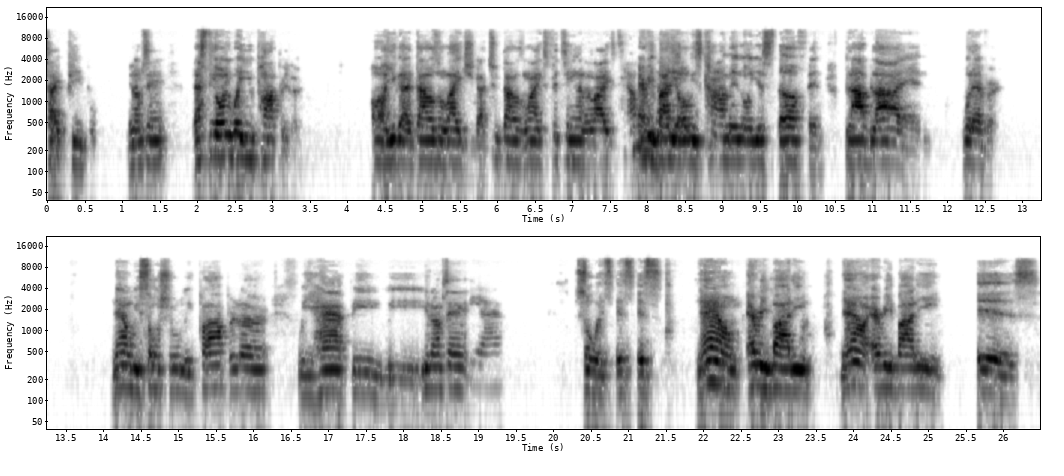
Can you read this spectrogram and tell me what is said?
type people. You know what I'm saying? That's the only way you popular. Oh, you got a thousand likes, you got two thousand likes, fifteen hundred likes. Everybody always comment on your stuff and blah blah and whatever. Now we socially popular, we happy, we you know what I'm saying? Yeah. So it's it's it's now everybody now everybody is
